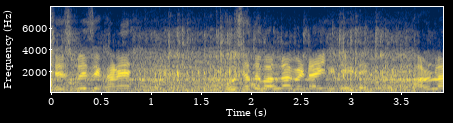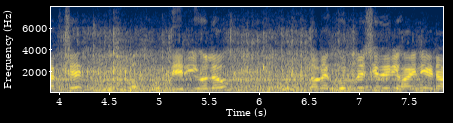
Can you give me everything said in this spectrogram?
শেষমেশ এখানে পৌঁছাতে পারলাম এটাই ভালো লাগছে। দেরি হলেও তবে খুব বেশি দেরি হয়নি এটা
